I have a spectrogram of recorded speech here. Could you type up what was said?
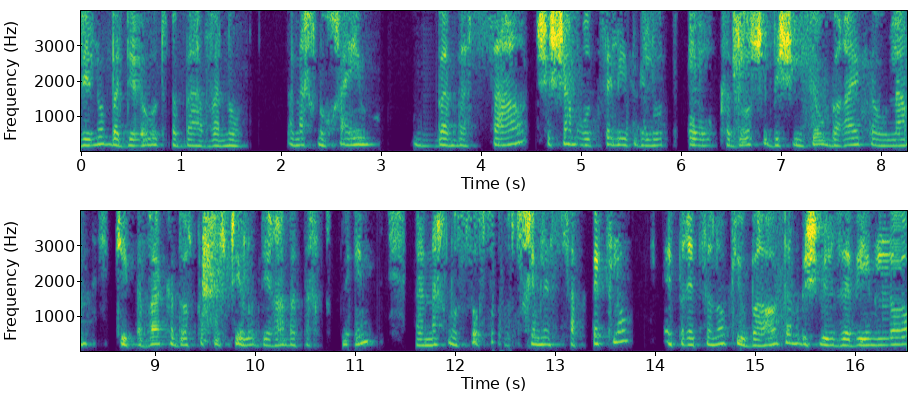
ולא בדעות ובהבנות. אנחנו חיים בבשר, ששם רוצה להתגלות אור קדוש, שבשביל זה הוא ברא את העולם, כי התאווה הקדוש ברוך הוא שתהיה לו דירה בתחתונים, ואנחנו סוף סוף צריכים לספק לו את רצונו, כי הוא ברא אותנו בשביל זה, ואם לא,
